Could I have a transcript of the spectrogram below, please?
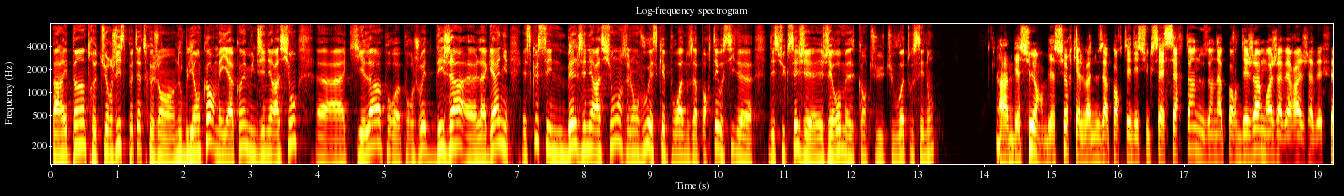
Paré Peintre, Turgis, peut-être que j'en oublie encore, mais il y a quand même une génération qui est là pour, jouer déjà euh, la gagne. Est-ce que c'est une belle génération selon vous? Est-ce qu'elle pourra nous apporter aussi des succès, Jérôme, quand tu, vois tous ces noms? Ah, bien sûr, bien sûr qu'elle va nous apporter des succès. Certains nous en apportent déjà. Moi, j'avais j'avais fait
